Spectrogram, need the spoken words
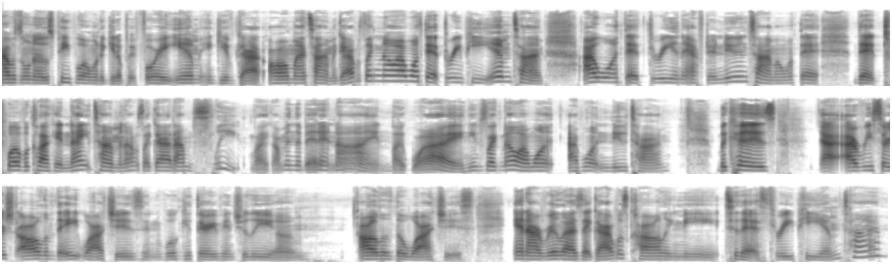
I was one of those people I want to get up at 4 a.m. and give God all my time. And God was like, No, I want that 3 p.m. time. I want that 3 in the afternoon time. I want that that 12 o'clock at night time. And I was like, God, I'm asleep. Like I'm in the bed at nine. Like why? And he was like, No, I want I want new time. Because I, I researched all of the eight watches and we'll get there eventually. Um all of the watches and I realized that God was calling me to that 3 p.m. time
